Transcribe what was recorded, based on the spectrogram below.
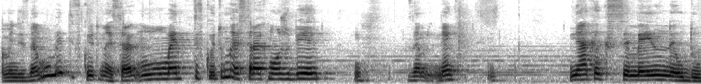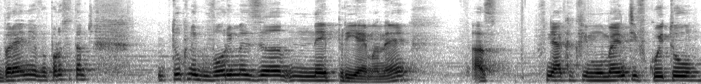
Ами не знам моментите, в които ме е страх. Моментите, в които ме е страх, може би е знам, някак, някак семейно неодобрение. Въпросът е там, че тук не говориме за неприемане. Аз в някакви моменти, в които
